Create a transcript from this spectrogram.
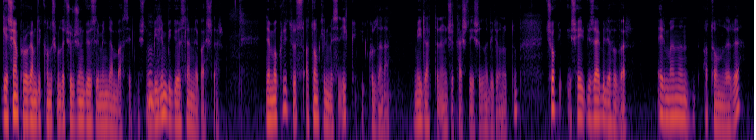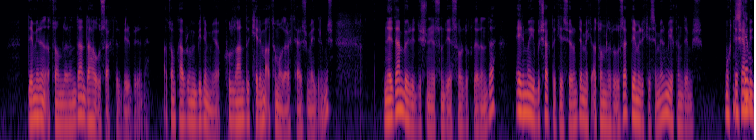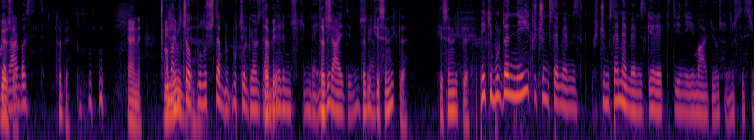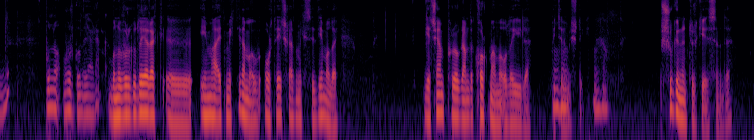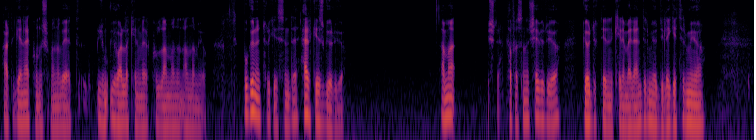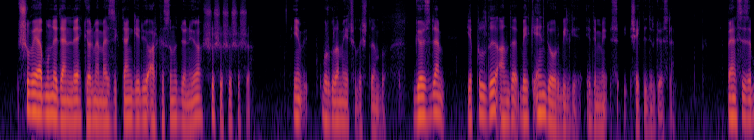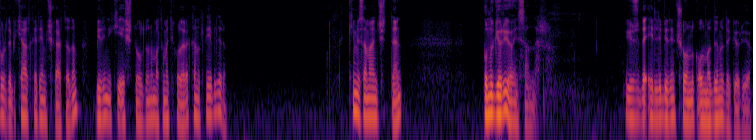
geçen programdaki konuşmada çocuğun gözleminden bahsetmiştim. Hı. Bilim bir gözlemle başlar. Demokritus atom kelimesini ilk kullanan milattan önce kaçta yaşadığını bile unuttum. Çok şey güzel bir lafı var. Elmanın atomları demirin atomlarından daha uzaktır birbirine. Atom kavramı bilinmiyor. Kullandığı kelime atom olarak tercüme edilmiş. Neden böyle düşünüyorsun diye sorduklarında elmayı bıçakla kesiyorum demek atomları uzak, demiri kesemiyorum yakın demiş. Muhteşem işte bir gözlem. kadar basit. Tabii. Yani bilim... Ama birçok buluşta bu, bu tür gözlemlerin tabii, üstünde inşa tabii, edilmiş. Tabii yani. kesinlikle. Kesinlikle. Peki burada neyi küçümsememiz, küçümsemememiz gerektiğini ima ediyorsunuz siz şimdi? Bunu vurgulayarak. Bunu vurgulayarak e, ima etmek değil ama ortaya çıkartmak istediğim olay. Geçen programda korkmama olayıyla bitirmiştik. Hı hı. Hı hı. Şu günün Türkiye'sinde artık genel konuşmanın veya yuvarlak kelimeler kullanmanın anlamı yok. Bugünün Türkiye'sinde herkes görüyor. Ama işte kafasını çeviriyor, gördüklerini kelimelendirmiyor, dile getirmiyor. Şu veya bu nedenle görmemezlikten geliyor, arkasını dönüyor, şu şu şu şu şu. Vurgulamaya çalıştığım bu. Gözlem yapıldığı anda belki en doğru bilgi edinme şeklidir gözlem. Ben size burada bir kağıt kalem çıkartalım, birin iki eşit olduğunu matematik olarak kanıtlayabilirim. Kimi zaman cidden bunu görüyor insanlar. Yüzde elli birin çoğunluk olmadığını da görüyor.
